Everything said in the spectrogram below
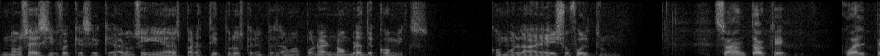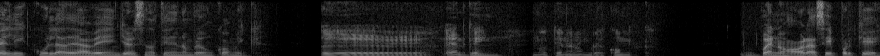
no sé si fue que se quedaron sin ideas para títulos que le empezaron a poner nombres de cómics, como la de Age of Ultron. Solo un toque. ¿Cuál película de Avengers no tiene nombre de un cómic? Eh, Endgame no tiene nombre de cómic. Bueno, ahora sí porque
